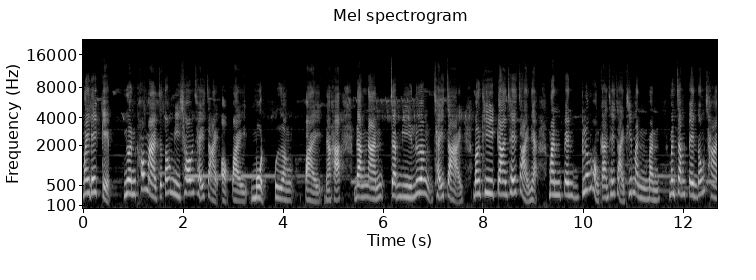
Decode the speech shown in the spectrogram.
ไม่ได้เก็บ เงินเข้ามาจะต้องมีช่องใช้จ่ายออกไป หมดเปลือง ไปนะคะ ดังนั้นจะมีเรื่องใช้จ่าย บางทีการใช้จ่ายเนี่ยมันเป็นเรื่องของการใช้จ่ายที่มันมันมันจำเป็นต้องใช้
